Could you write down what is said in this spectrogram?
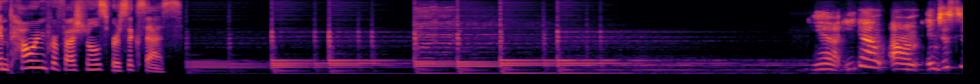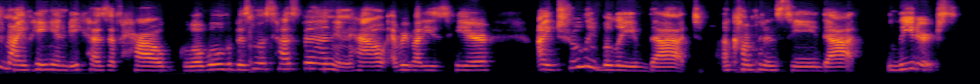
empowering professionals for success. Yeah, you know, um, and just in my opinion, because of how global the business has been and how everybody's here, I truly believe that a competency that leaders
